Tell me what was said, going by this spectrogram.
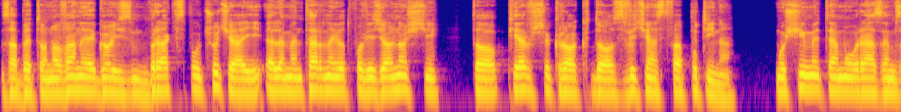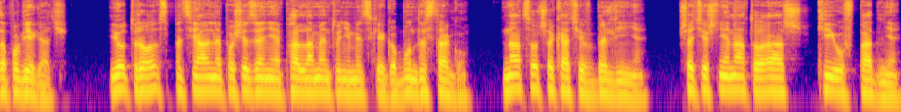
Zabetonowany egoizm, brak współczucia i elementarnej odpowiedzialności to pierwszy krok do zwycięstwa Putina. Musimy temu razem zapobiegać. Jutro specjalne posiedzenie parlamentu niemieckiego, Bundestagu. Na co czekacie w Berlinie? Przecież nie na to, aż Kijów padnie.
